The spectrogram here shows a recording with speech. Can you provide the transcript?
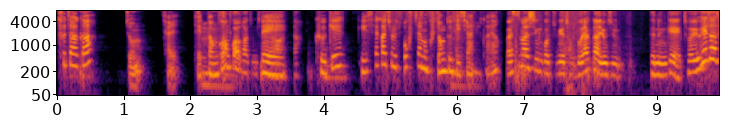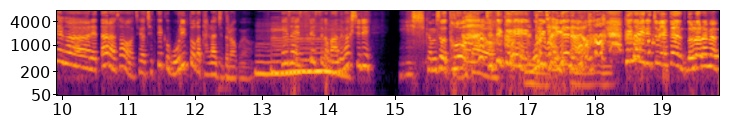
투자가 좀 잘 됐던 음. 거. 성과가 좀잘 네. 나왔다. 그게 이 세 가지를 뽑자면 그 정도 되지 않을까요? 말씀하신 것 중에 저도 약간 요즘 되는 게 저희 회사 생활에 따라서 제가 재테크 몰입도가 달라지더라고요. 음. 회사에 스트레스가 많으면 확실히 이씨 하면서 더 맞아요. 재테크에 음. 몰입을 잘 하게 되나요? 회사 일이 좀 약간 널널하면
